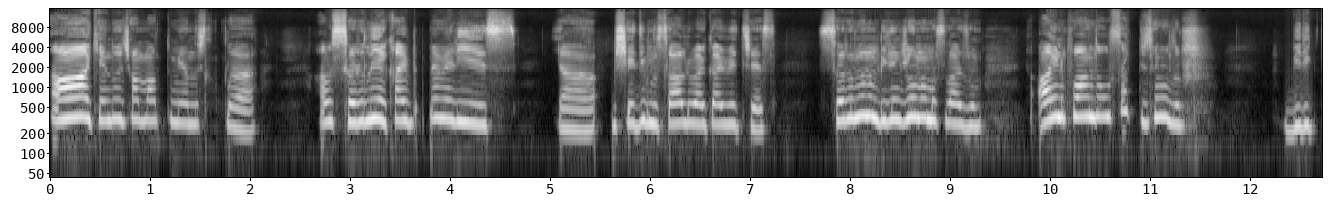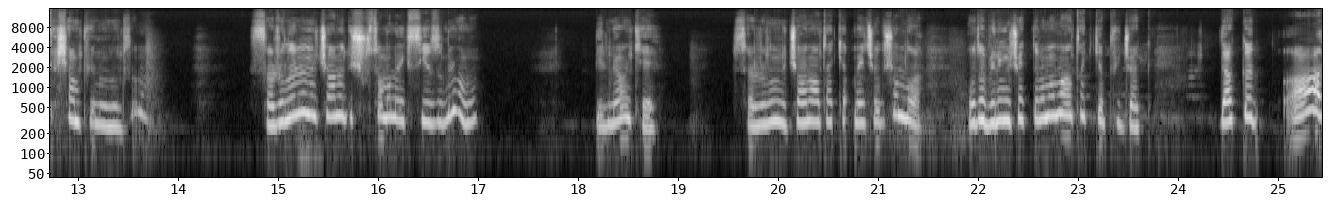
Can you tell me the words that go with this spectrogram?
Aa kendi uçağımı attım yanlışlıkla. Abi sarılıya kaybetmemeliyiz. Ya bir şey değil mi? Sarılıya kaybedeceğiz. Sarılının birinci olmaması lazım. Aynı puanda olsak güzel olur. Birlikte şampiyon oluruz ama. Sarıların uçağını düşürsem ona eksi yazılıyor mu? Bilmiyorum ki. Sarıların uçağına atak yapmaya çalışıyorum da. O da benim uçaklarıma mı atak yapacak? Dakika. Aa!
